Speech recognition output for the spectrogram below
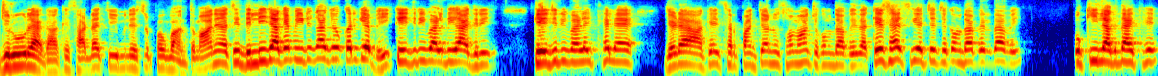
ਜ਼ਰੂਰ ਹੈਗਾ ਕਿ ਸਾਡਾ ਚੀਫ ਮਿਨਿਸਟਰ ਭਗਵੰਤ ਮਾਨ ਹੈ, ਅਸੀਂ ਦਿੱਲੀ ਜਾ ਕੇ ਮੀਟਿੰਗਾਂ ਕਿਉਂ ਕਰੀਏ? ਵੀ ਕੇਜਰੀਵਾਲ ਦੀ ਹਾਜ਼ਰੀ, ਕੇਜਰੀਵਾਲ ਇੱਥੇ ਲੈ, ਜਿਹੜਾ ਆ ਕੇ ਸਰਪੰਚਾਂ ਨੂੰ ਸਮਾਂ ਚੁਕਾਉਂਦਾ ਫਿਰਦਾ, ਕਿਸ ਹੈਸੀਅਤ ਚੁਕਾਉਂਦਾ ਫਿਰਦਾ ਵੀ ਉਹ ਕੀ ਲੱਗਦਾ ਇੱਥੇ?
